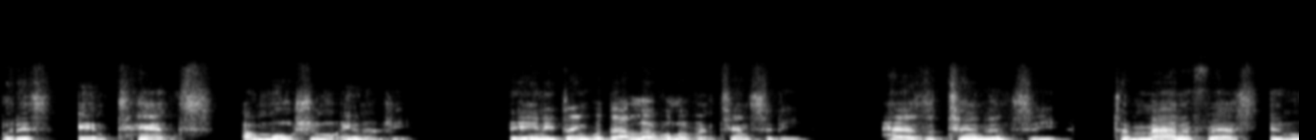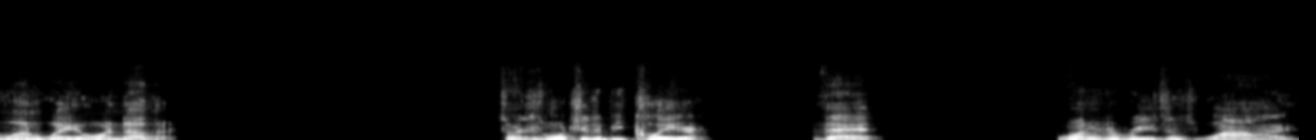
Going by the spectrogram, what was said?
But it's intense emotional energy. Anything with that level of intensity has a tendency to manifest in one way or another. So I just want you to be clear that one of the reasons why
